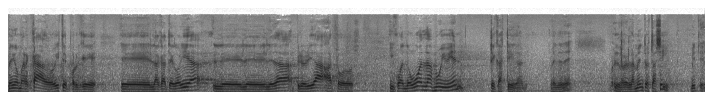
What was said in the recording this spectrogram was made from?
medio marcado, ¿viste? Porque eh, la categoría le, da prioridad a todos. Y cuando vos andás muy bien, te castigan. ¿Me entendés? El reglamento está así. ¿viste?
